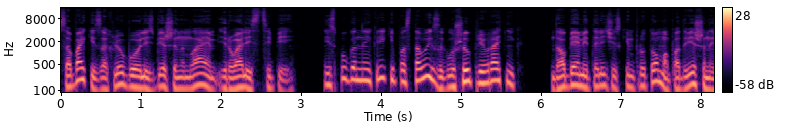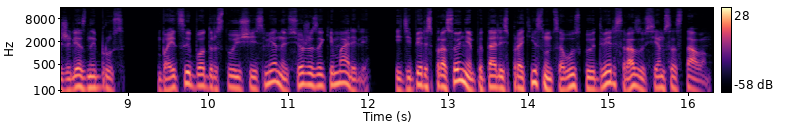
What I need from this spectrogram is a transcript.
Собаки захлебывались бешеным лаем и рвались с цепей. Испуганные крики постовых заглушил привратник, долбя металлическим прутом о подвешенный железный брус. Бойцы бодрствующей смены все же закимарили, и теперь с просонья пытались протиснуться в узкую дверь сразу всем составом.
